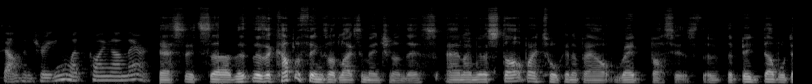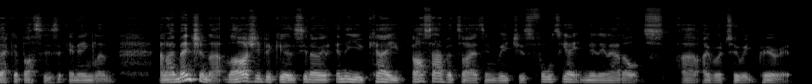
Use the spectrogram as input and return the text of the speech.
Sounds intriguing. What's going on there? Yes, it's uh, there's a couple of things I'd like to mention on this, and I'm going to start by talking about red buses, the, the big double decker buses in England. And I mention that largely because you know in, in the UK, bus advertising reaches 48 million adults uh, over a two week period,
